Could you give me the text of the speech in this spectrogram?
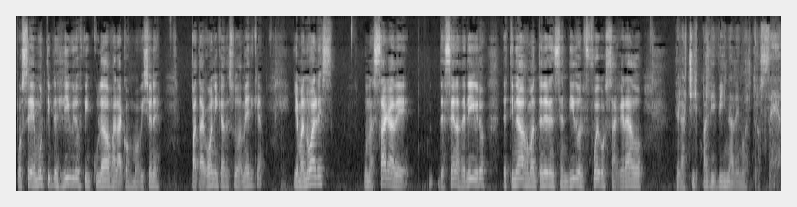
posee múltiples libros vinculados a las cosmovisiones patagónicas de Sudamérica, y manuales, una saga de decenas de libros destinados a mantener encendido el fuego sagrado de la chispa divina de nuestro ser.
